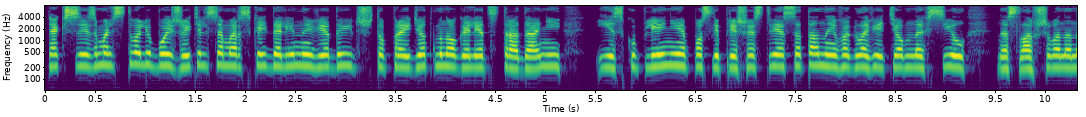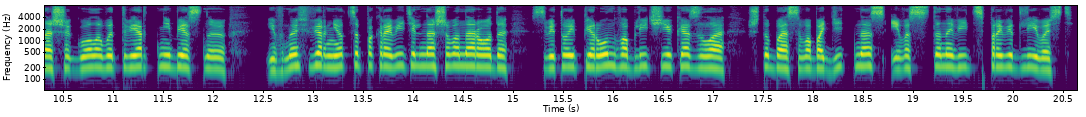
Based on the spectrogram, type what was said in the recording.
Так с измальства любой житель Самарской долины ведает, что пройдет много лет страданий и искупления после пришествия сатаны во главе темных сил, наславшего на наши головы твердь небесную, и вновь вернется покровитель нашего народа, святой Перун в обличье козла, чтобы освободить нас и восстановить справедливость.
